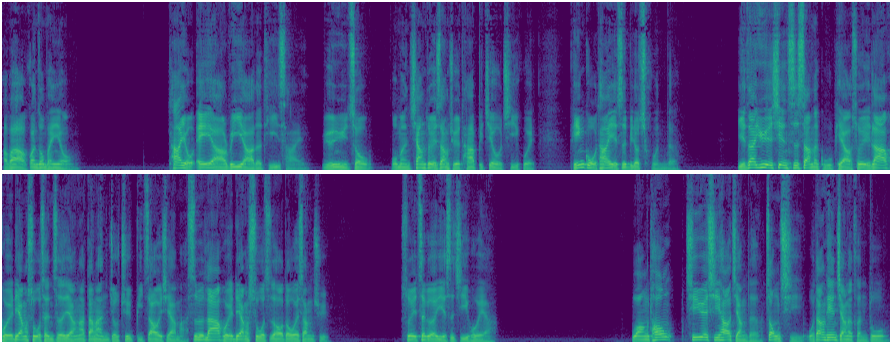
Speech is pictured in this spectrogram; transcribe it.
好不好？观众朋友，它有 AR、VR 的题材，元宇宙，我们相对上觉得它比较有机会。苹果它也是比较纯的。也在月线之上的股票，所以拉回量缩成这样，那当然你就去比照一下嘛，是不是拉回量缩之后都会上去？所以这个也是机会啊。网通七月七号讲的重骑，我当天讲了很多，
